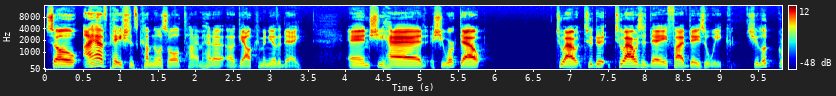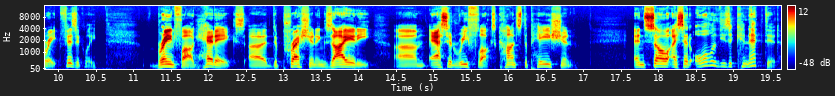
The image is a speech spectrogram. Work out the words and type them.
So I have patients come to us all the time. I had a, a gal come in the other day, and she had she worked out two, hour, two, two hours a day, five days a week. She looked great physically. Brain fog, headaches, uh, depression, anxiety, um, acid reflux, constipation. And so I said, all of these are connected.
